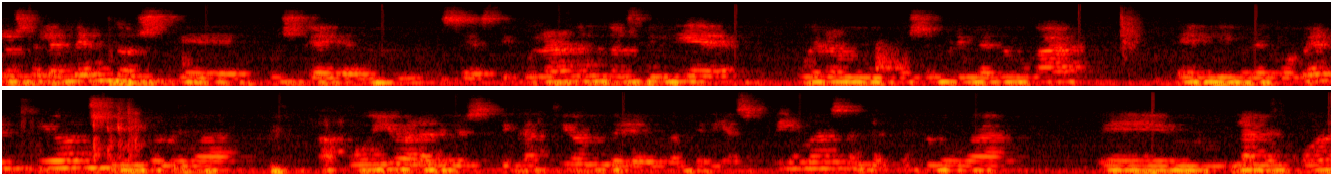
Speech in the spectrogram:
Los elementos que, pues, que se estipularon en 2010 fueron, pues, en primer lugar, el libre comercio, en segundo lugar, apoyo a la diversificación de materias primas, en tercer lugar, eh, la mejora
